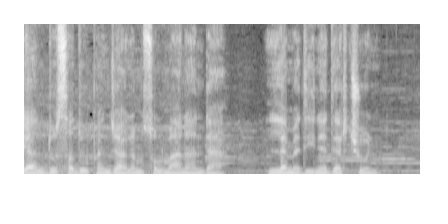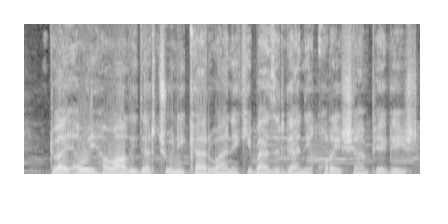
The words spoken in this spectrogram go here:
یان دوو سەد و پەنجا لە موسڵماناندا لە مەدینە دەرچوون، دوای ئەوەی هەواڵی دەرچوونی کاروانێکی بازرگانی قوڕەیشیان پێگەیشت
